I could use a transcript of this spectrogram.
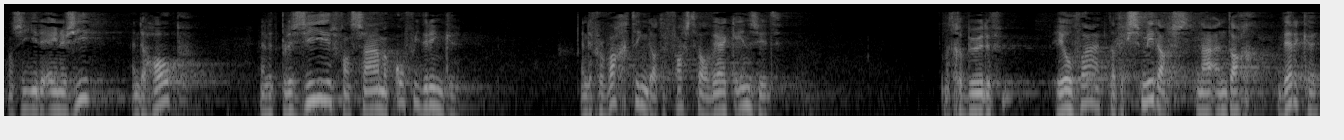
dan zie je de energie en de hoop en het plezier van samen koffie drinken. En de verwachting dat er vast wel werk in zit. Het gebeurde heel vaak dat ik smiddags na een dag werken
